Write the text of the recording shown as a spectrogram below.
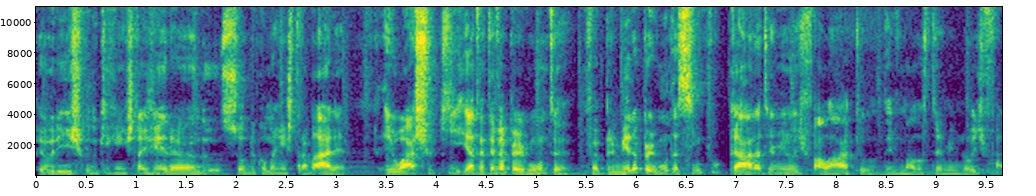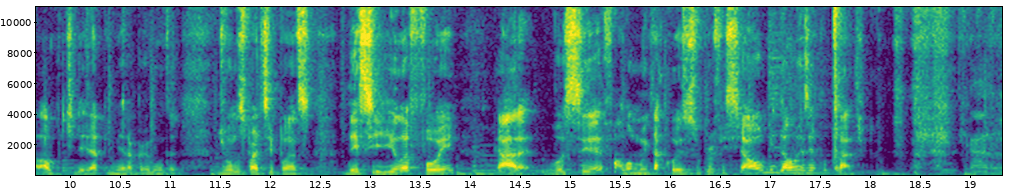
heurístico do que a gente está gerando sobre como a gente trabalha. Eu acho que. E até teve a pergunta. Foi a primeira pergunta assim que o cara terminou de falar, que o Dave Maluf terminou de falar o pitch dele. A primeira pergunta de um dos participantes desse ILA foi: Cara, você falou muita coisa superficial, me dá um exemplo prático. Caramba.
